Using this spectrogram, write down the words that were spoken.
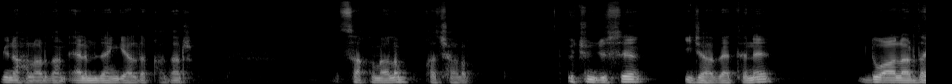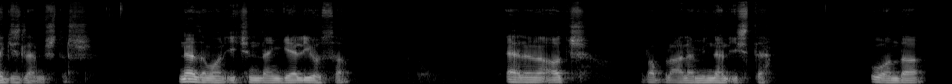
günahlardan elimizden geldiği kadar sakınalım, kaçalım. Üçüncüsü icabetini dualarda gizlemiştir. Ne zaman içinden geliyorsa elini aç, Rabbül Alemin'den iste o anda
